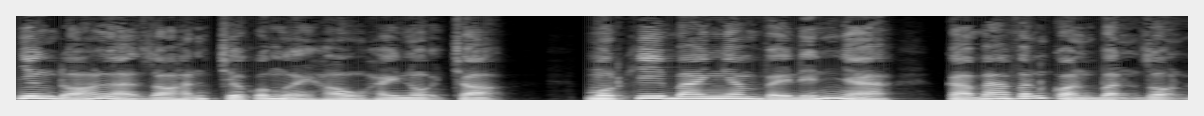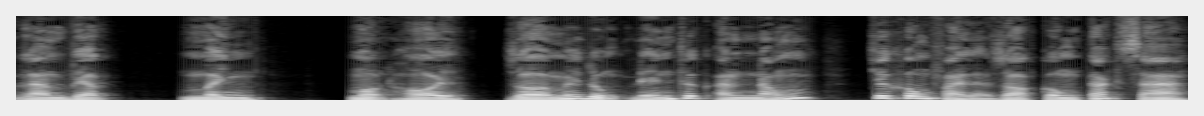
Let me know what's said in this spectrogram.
nhưng đó là do hắn chưa có người hầu hay nội trợ. Một khi ba anh em về đến nhà, cả ba vẫn còn bận rộn làm việc mình một hồi rồi mới đụng đến thức ăn nóng, chứ không phải là do công tác xa.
